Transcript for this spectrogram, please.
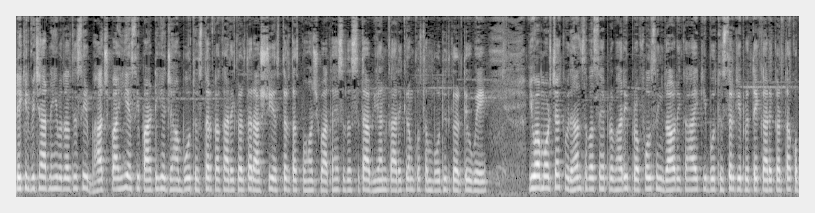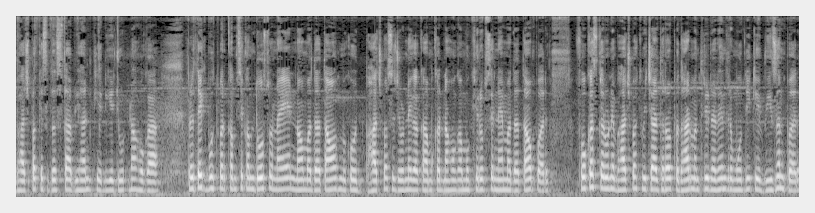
लेकिन विचार नहीं बदलते, सिर्फ़ भाजपा ही ऐसी पार्टी है जहाँ बूथ स्तर का कार्यकर्ता राष्ट्रीय स्तर तक पहुँच पाता है। सदस्यता अभियान कार्यक्रम को संबोधित करते हुए युवा मोर्चा के विधानसभा सह प्रभारी प्रफुल्ल सिंह राव ने कहा है कि बूथ स्तर के प्रत्येक कार्यकर्ता को भाजपा के सदस्यता अभियान के लिए जुटना होगा। प्रत्येक बूथ पर कम से कम 200 नए, नौ मतदाताओं को भाजपा से जोड़ने का काम करना होगा। मुख्य रूप से नए मतदाताओं पर फोकस कर उन्हें भाजपा की विचारधारा और प्रधानमंत्री नरेंद्र मोदी के विजन पर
